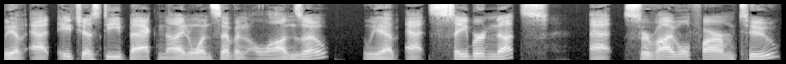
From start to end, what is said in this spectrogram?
We have at HSD back 917 Alonzo. We have at Saber Nuts, at Survival Farm 2,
